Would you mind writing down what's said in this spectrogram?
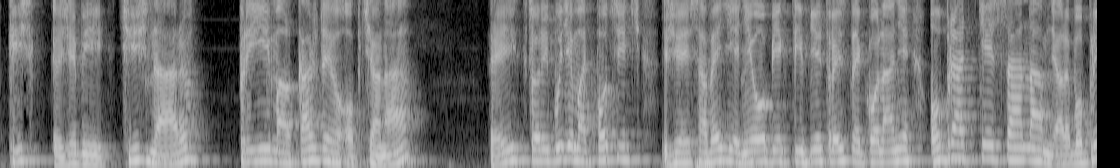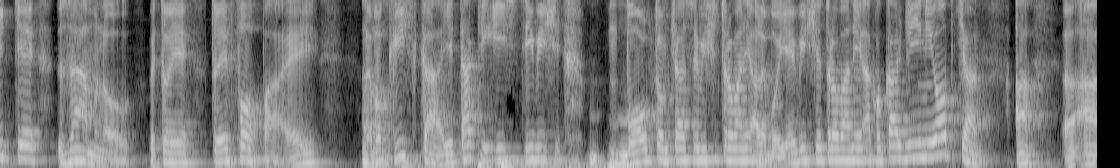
kis, že by Čižnár prijímal každého občana, hej, ktorý bude mať pocit, že sa vedie neobjektívne trestné konanie, obráťte sa na mňa, alebo príďte za mnou. To je, to je fopa, hej. Lebo Kiska je taký istý, vyš- bol v tom čase vyšetrovaný, alebo je vyšetrovaný ako každý iný občan. A, a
